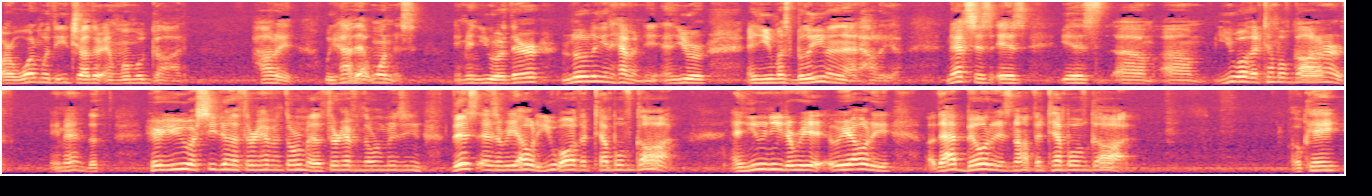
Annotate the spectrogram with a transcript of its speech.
are one with each other and one with God. Hallelujah. We have that oneness. Amen. You are there literally in heaven, and you're and you must believe in that. Hallelujah. Next is is is um, um, you are the temple of God on earth. Amen. The, here you are seated in the third heaven throne. The third heaven throne you. This is a reality. You are the temple of God, and you need a re- reality. That building is not the temple of God. Okay?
